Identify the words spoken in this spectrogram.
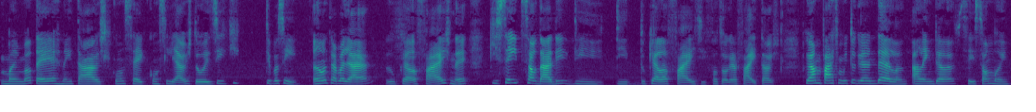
mãe moderna e tal, que consegue conciliar os dois e que, tipo assim, ama trabalhar o que ela faz, né? Que sente saudade de, de, do que ela faz, de fotografar e tal. Porque é uma parte muito grande dela, além dela ser só mãe,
